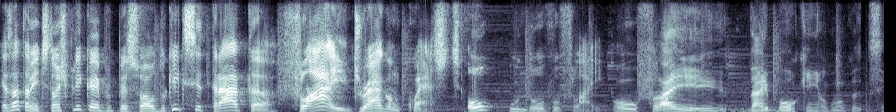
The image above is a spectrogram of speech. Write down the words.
Exatamente. Então explica aí pro pessoal do que, que se trata Fly Dragon Quest. Ou o novo Fly. Ou Fly Daiboken, alguma coisa assim.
